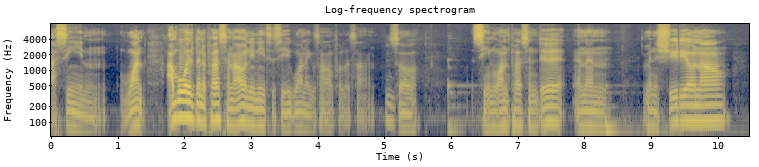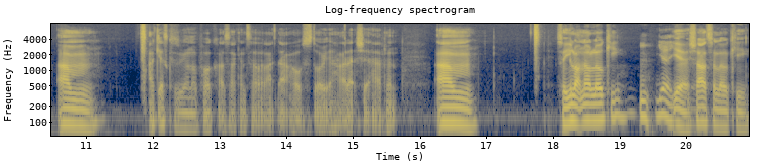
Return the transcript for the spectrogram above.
I seen one. I've always been a person. I only need to see one example at a time. So seen one person do it, and then I'm in the studio now. Um, I guess because we're on a podcast, I can tell like that whole story of how that shit happened. Um, so you lot know Lowkey? Yeah, yeah. Yeah, shout out to Lowkey.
